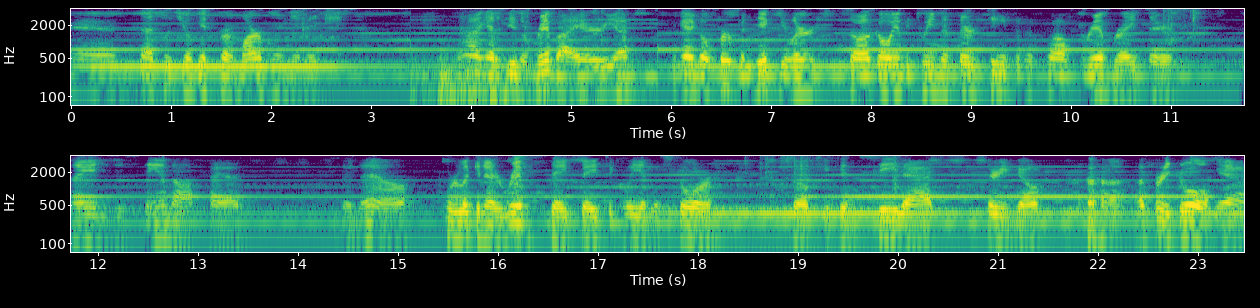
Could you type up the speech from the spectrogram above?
and that's what you'll get for a marbling image. Now I got to do the ribeye area. I got to go perpendicular, so I'll go in between the 13th and the 12th rib right there. I use this standoff pad. So now we're looking at a rib steak basically in the store. So if you can see that, there you go. That's pretty cool. Yeah,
